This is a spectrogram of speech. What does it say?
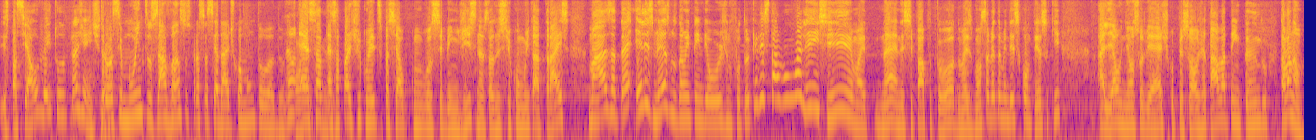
espacial veio tudo pra gente. né? Trouxe muitos avanços para a sociedade como um todo. Não, essa, certeza. essa parte de corrida espacial, como você bem disse, né? Os Estados Unidos ficou muito atrás, mas até eles mesmos dão a entender hoje no futuro que eles estavam ali em cima, né? Nesse papo todo. Mas bom saber também desse contexto que ali a União Soviética, o pessoal já estava tentando. Tava não,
